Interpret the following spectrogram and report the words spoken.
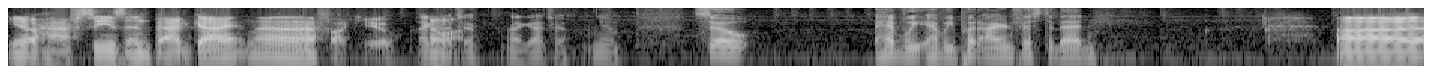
you know half season bad guy. Nah, fuck you. I Come gotcha. I gotcha. Yeah. So have we have we put Iron Fist to bed? Uh,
